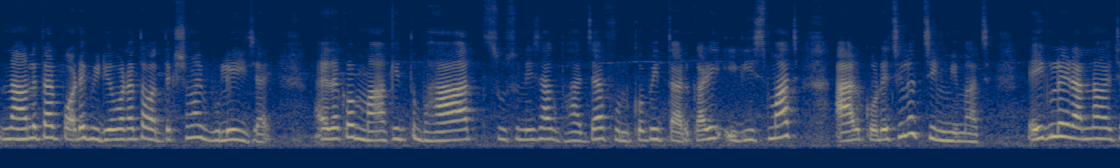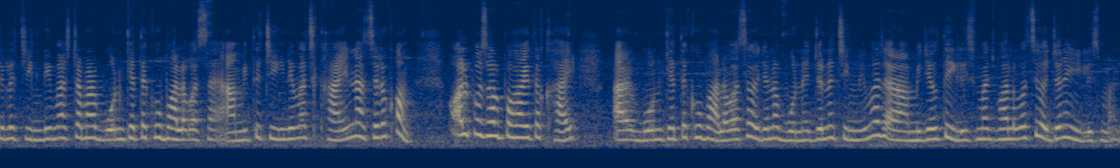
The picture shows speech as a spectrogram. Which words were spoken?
নাহলে তারপরে ভিডিও বানাতে অর্ধেক সময় ভুলেই যায়। আর দেখো, মা কিন্তু ভাত, শুশুনি শাক ভাজা, ফুলকপির তরকারি, ইলিশ মাছ, আর করেছিল চিংড়ি মাছ। এইগুলোই রান্না হয়েছিল। চিংড়ি মাছটা আমার বোন খেতে খুব ভালোবাসে। আমি তো চিংড়ি মাছ খাই না সেরকম। অল্প স্বল্প হয়তো খাই। আর বোন খেতে খুব ভালোবাসে, ওই জন্য বোনের জন্য চিংড়ি মাছ। আর আমি যেহেতু ইলিশ মাছ ভালোবাসি, ওই জন্য ইলিশ মাছ।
